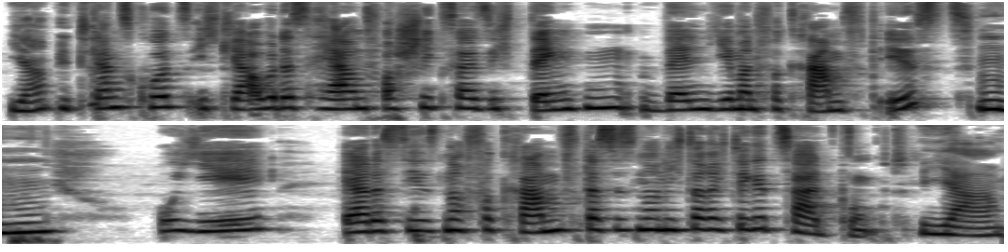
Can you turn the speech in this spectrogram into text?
ja, bitte. Ganz kurz, ich glaube, dass Herr und Frau Schicksal sich denken, wenn jemand verkrampft ist, mhm. oh je, er, dass die ist noch verkrampft, das ist noch nicht der richtige Zeitpunkt. Ja.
